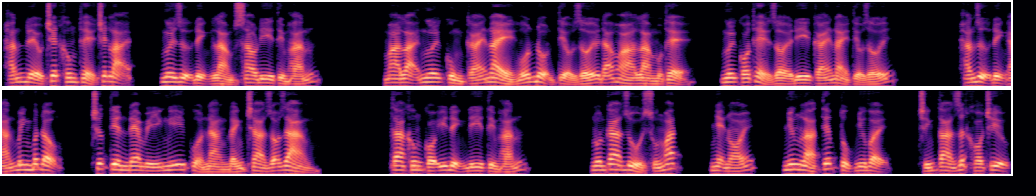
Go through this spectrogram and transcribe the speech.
hắn đều chết không thể chết lại, ngươi dự định làm sao đi tìm hắn. Mà lại ngươi cùng cái này hỗn độn tiểu giới đã hòa làm một thể, ngươi có thể rời đi cái này tiểu giới. Hắn dự định án binh bất động, trước tiên đem ý nghĩ của nàng đánh tra rõ ràng. Ta không có ý định đi tìm hắn. Nôn ca rủ xuống mắt, nhẹ nói, nhưng là tiếp tục như vậy, chính ta rất khó chịu.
